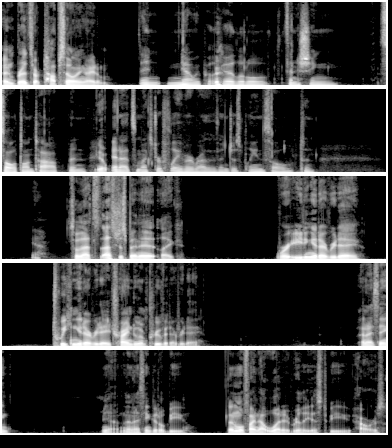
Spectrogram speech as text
And bread's our top selling item. And now we put like a little finishing salt on top and yep. and add some extra flavor rather than just plain salt and yeah. So that's that's just been it. Like we're eating it every day, tweaking it every day, trying to improve it every day. And I think, yeah, then I think it'll be. Then we'll find out what it really is to be ours.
